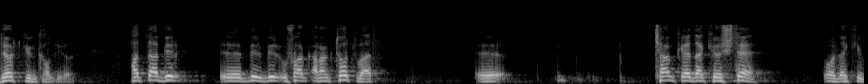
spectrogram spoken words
Dört gün kalıyor. Hatta bir e, bir, bir ufak anekdot var. Çankaya'da köşte oradaki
